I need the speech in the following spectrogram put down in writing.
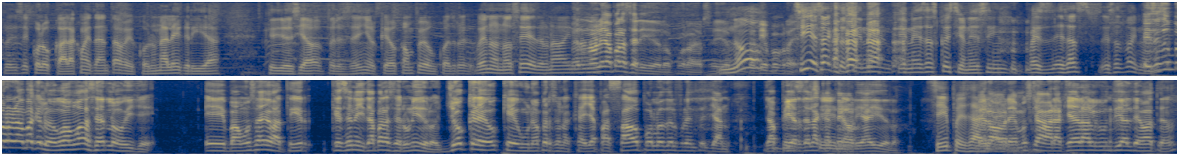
pues, se colocaba la camiseta de Santa Fe con una alegría que yo decía, pero ese señor quedó campeón cuatro. Bueno, no sé, era una vaina. Pero no le da para ser ídolo por haberse ido No, tanto tiempo por ahí. sí, exacto, tiene, tiene esas cuestiones, sin- pues esas, esas vainas. Ese es un programa que luego vamos a hacerlo, Ville. Eh, vamos a debatir qué se necesita para ser un ídolo. Yo creo que una persona que haya pasado por los del frente ya, ya pierde la Sí, categoría no. de ídolo. Sí, pues ahí- Pero habremos que habrá que dar algún día el debate, ¿no?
